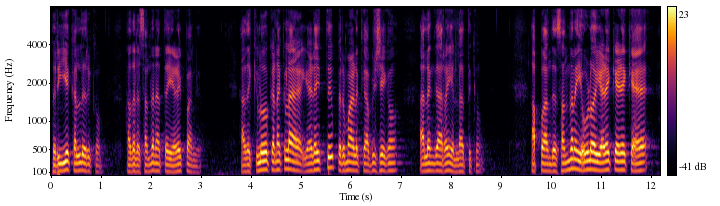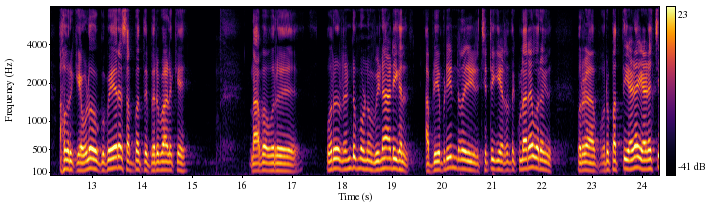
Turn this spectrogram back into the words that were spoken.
பெரிய கல் இருக்கும். அதில் சந்தனத்தை இழைப்பாங்க. அதை கிலோ கணக்கில் இழைத்து பெருமாளுக்கு அபிஷேகம் அலங்காரம் எல்லாத்துக்கும். அப்போ அந்த சந்தனம் எவ்வளோ இழைக்க இழைக்க அவருக்கு எவ்வளோ குபேர சம்பத்து பெருமாளுக்கு. லாபம் ஒரு ஒரு ரெண்டு மூணு வினாடிகள் அப்படி எப்படின்ற சிட்டிக்கு இடத்துக்குள்ளார ஒரு ஒரு ஒரு பத்து இழை இழைச்சி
